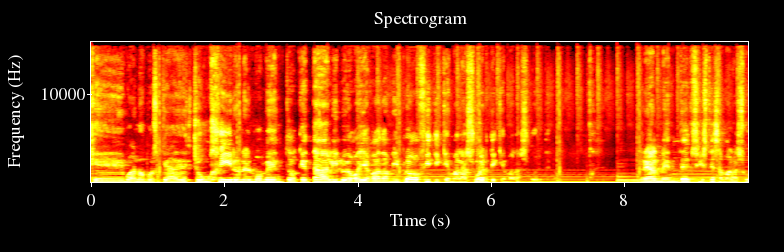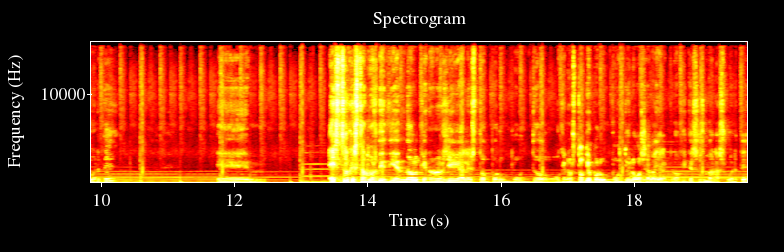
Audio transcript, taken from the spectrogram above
que bueno, pues que ha hecho un giro en el momento, qué tal, y luego ha llegado a mi profit y qué mala suerte y qué mala suerte, ¿no? ¿Realmente existe esa mala suerte? Eh, esto que estamos diciendo, que no nos llegue al stop por un punto o que nos toque por un punto y luego se vaya al profit, ¿eso es mala suerte?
